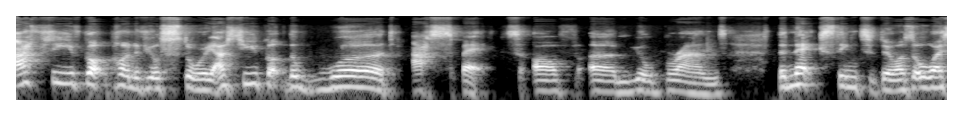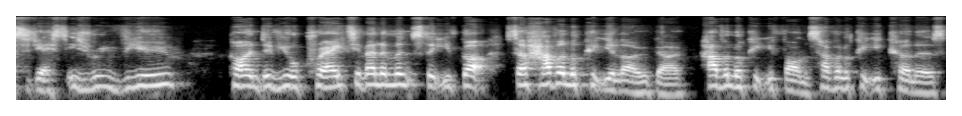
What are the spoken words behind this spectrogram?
after you've got kind of your story, after you've got the word aspect of um, your brand, the next thing to do, as I always suggest, is review kind of your creative elements that you've got. So have a look at your logo, have a look at your fonts, have a look at your colours,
